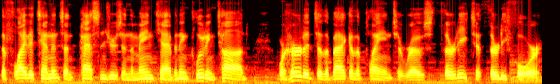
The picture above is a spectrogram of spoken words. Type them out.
The flight attendants and passengers in the main cabin, including Todd, were herded to the back of the plane to rows 30 to 34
